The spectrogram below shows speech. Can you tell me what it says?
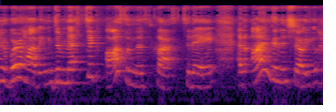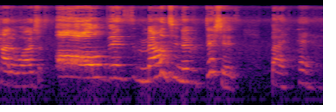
and we're having domestic awesomeness class today, and I'm going to show you how to wash all this mountain of dishes by hand.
